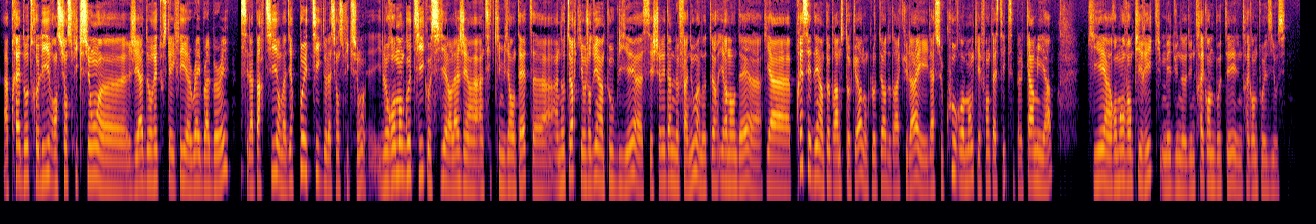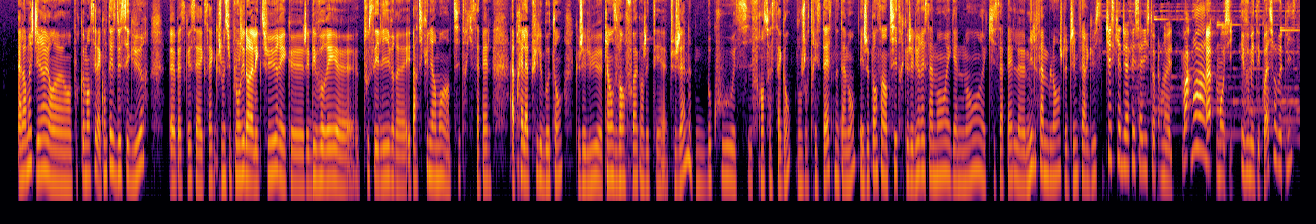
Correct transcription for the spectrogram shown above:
Après d'autres livres en science-fiction, euh, j'ai adoré tout ce qu'a écrit euh, Ray Bradbury. C'est la partie, on va dire, poétique de la science-fiction. Le roman gothique aussi. Alors là, j'ai un, titre qui me vient en tête. euh, un auteur qui est aujourd'hui un peu oublié, euh, c'est Sheridan Le Fanu, un auteur irlandais euh, qui a précédé un peu Bram Stoker, donc l'auteur de Dracula. Et il a ce court roman qui est fantastique, qui s'appelle Carmilla, qui est un roman vampirique, mais d'une très grande beauté et d'une très grande poésie aussi. Alors moi, je dirais euh, pour commencer la comtesse de Ségur, euh, parce que c'est avec ça que je me suis plongée dans la lecture et que j'ai dévoré euh, tous ces livres, euh, et particulièrement un titre qui s'appelle Après la pluie, le beau temps, que j'ai lu euh, 15-20 fois quand j'étais plus jeune. Beaucoup aussi François Sagan, Bonjour Tristesse notamment. Et je pense à un titre que j'ai lu récemment également, qui s'appelle Mille femmes blanches de Jim Fergus. Qui est-ce qui a déjà fait sa liste au Père Noël? Moi Ah, moi aussi. Et vous mettez quoi sur votre liste?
